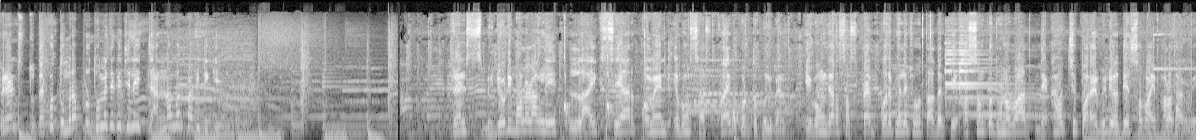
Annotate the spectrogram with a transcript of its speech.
ফ্রেন্ডস তো দেখো, তোমরা প্রথমে দেখেছিলে এই চার নম্বর পাখিটিকে ফ্রেন্ডস ভিডিওটি ভালো লাগলে লাইক শেয়ার কমেন্ট এবং সাবস্ক্রাইব করতে ভুলবে না। এবং যারা সাবস্ক্রাইব করে ফেলেছো, তাদেরকে অসংখ্য ধন্যবাদ। দেখা হচ্ছে পরের ভিডিওতে। সবাই ভালো থাকবে।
